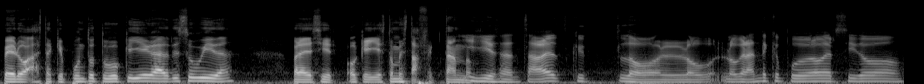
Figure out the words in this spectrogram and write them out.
pero hasta qué punto tuvo que llegar de su vida para decir, ok, esto me está afectando. Y, ¿sabes? Que lo, lo, lo grande que pudo haber sido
